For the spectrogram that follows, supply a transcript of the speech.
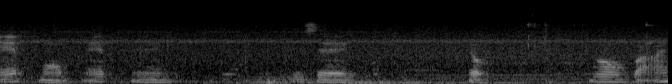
F1, F2. QC. Được. Ngon vãi.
